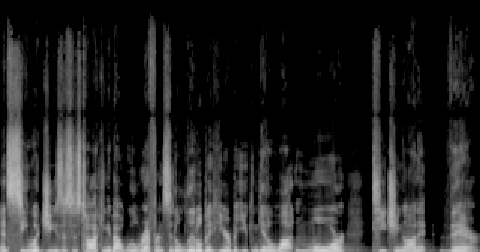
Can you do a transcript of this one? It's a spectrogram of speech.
and see what Jesus is talking about. We'll reference it a little bit here, but you can get a lot more teaching on it there.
